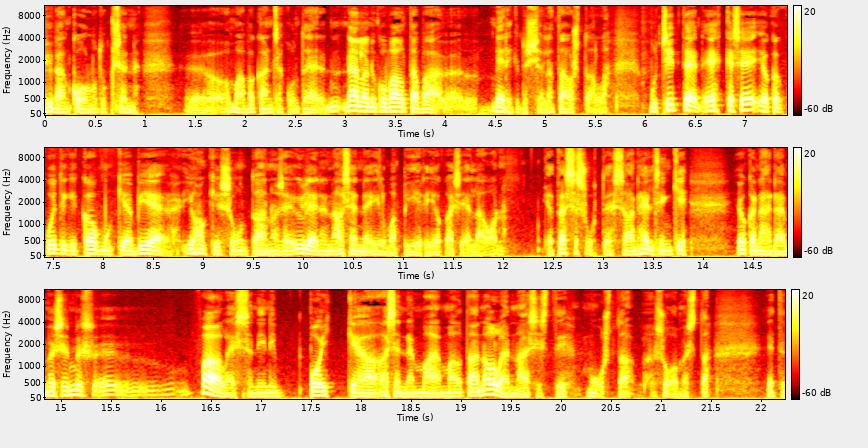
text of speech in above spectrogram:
hyvän koulutuksen omaava kansakunta. Näillä on niin valtava merkitys siellä taustalla. Mutta sitten ehkä se, joka kuitenkin kaupunkia vie johonkin suuntaan, on se yleinen asenneilmapiiri, joka siellä on. Ja tässä suhteessa on Helsinki, joka nähdään myös esimerkiksi vaaleissa, niin, niin poikkeaa asennemaailmaltaan olennaisesti muusta Suomesta. Että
